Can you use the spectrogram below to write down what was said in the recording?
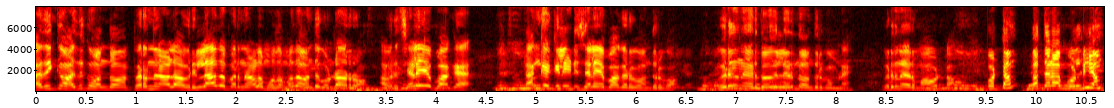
அதுக்கும் அதுக்கும் வந்தோம். பிறந்த நாள் அவர் இல்லாத பிறந்தநாள் முத முத வந்து கொண்டாடுறோம். அவர் சிலையை பார்க்க தங்க கிளீட்டு சிலையை பார்க்கறதுக்கு வந்திருக்கோம். விருதுநகர் தொகுதியிலிருந்து வந்திருக்கோம்ண்ணே. விருதுநகர் மாவட்டம். மாவட்டம் பத்தரா பொண்டியம்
